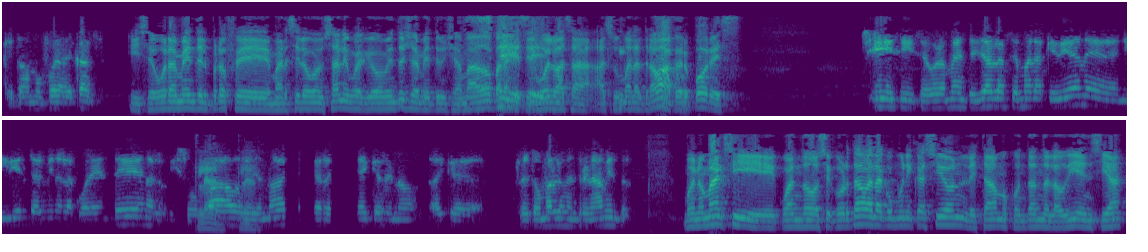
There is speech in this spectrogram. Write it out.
que estábamos fuera de casa. Y seguramente el profe Marcelo González en cualquier momento ya mete un llamado para que te vuelvas a, sumar al trabajo. Sí, sí, seguramente. Ya la semana que viene, ni bien termina la cuarentena, los hisopados y demás, hay que, hay que retomar los entrenamientos. Bueno, Maxi, eh, cuando se cortaba la comunicación, le estábamos contando a la audiencia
